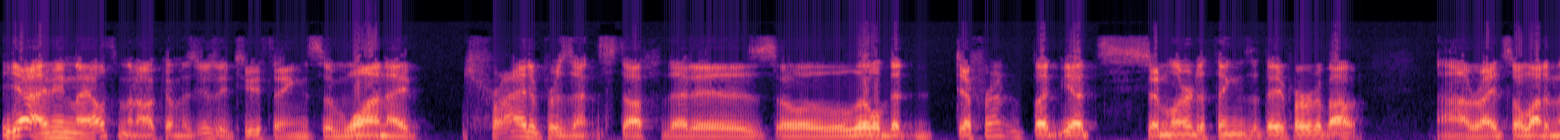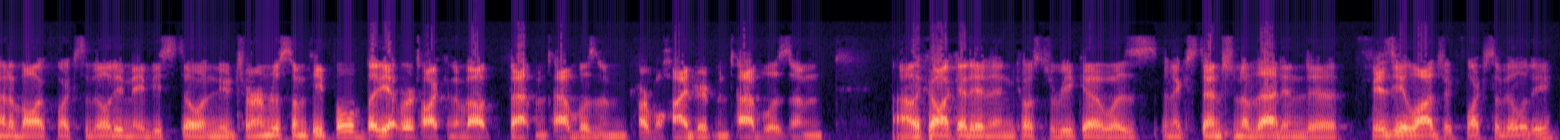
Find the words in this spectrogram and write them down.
Yeah, I mean, my ultimate outcome is usually two things. So one, I try to present stuff that is a little bit different, but yet similar to things that they've heard about. Uh, right. So a lot of metabolic flexibility may be still a new term to some people, but yet we're talking about fat metabolism, carbohydrate metabolism. Uh, the talk I did in Costa Rica was an extension of that into physiologic flexibility.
